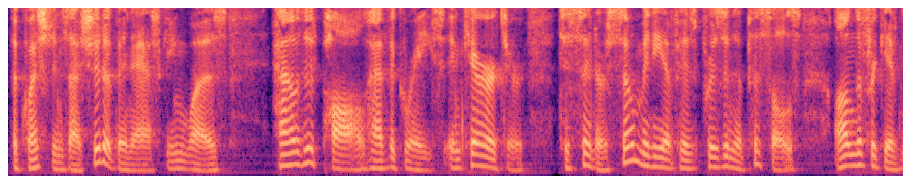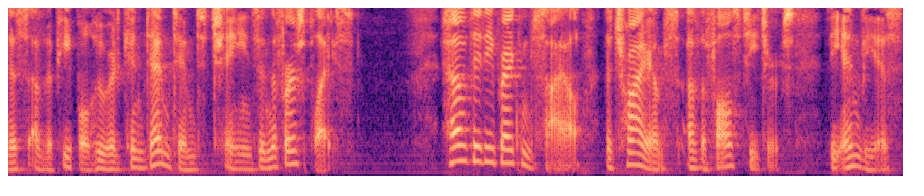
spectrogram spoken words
The questions I should have been asking was, how did Paul have the grace and character to center so many of his prison epistles on the forgiveness of the people who had condemned him to chains in the first place? How did he reconcile the triumphs of the false teachers, the envious,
